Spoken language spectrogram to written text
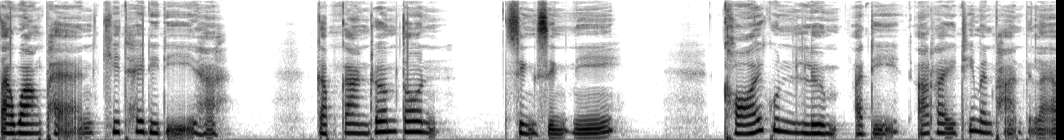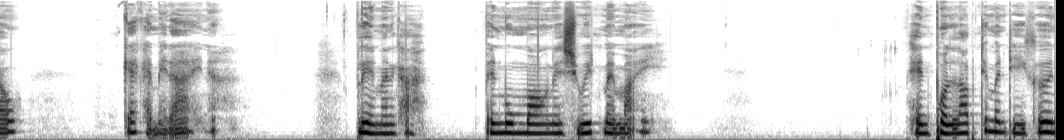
แต่วางแผนคิดให้ดีๆนะคะกับการเริ่มต้น สิ่งสิ่งนี้ ขอให้คุณลืมอดีตอะไรที่มันผ่านไปแล้ว แก้ไขไม่ได้นะ เปลี่ยนมันค่ะ เป็นมุมมองในชีวิตใหม่ ๆ เห็นผลลัพธ์ที่มันดีขึ้น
